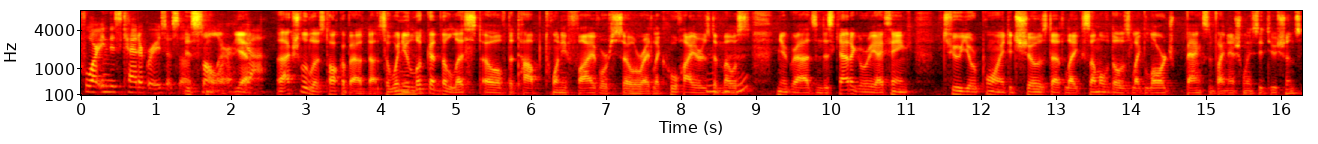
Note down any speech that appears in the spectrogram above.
who are in these categories is, uh, is smaller. smaller. Yeah. yeah. Actually, let's talk about that. So when you mm-hmm. look at the list of the top 25 or so, right, like who hires mm-hmm. the most new grads in this category, I think – to your point, it shows that like some of those like large banks and financial institutions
